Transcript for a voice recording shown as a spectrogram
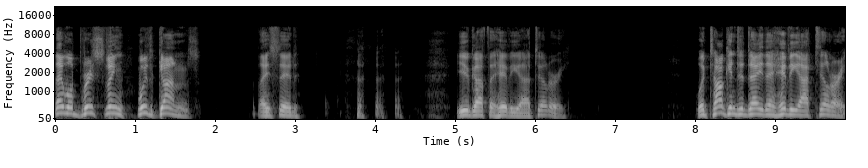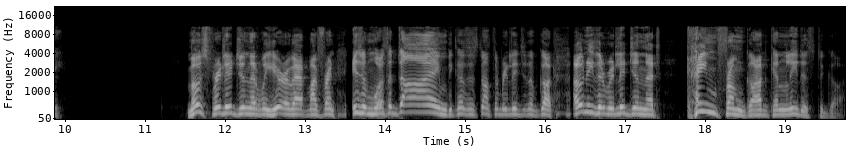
They were bristling with guns. They said, You got the heavy artillery. We're talking today the heavy artillery. Most religion that we hear about, my friend, isn't worth a dime because it's not the religion of God. Only the religion that came from God can lead us to God.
